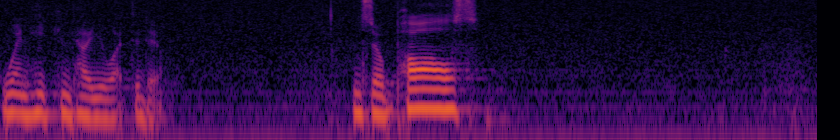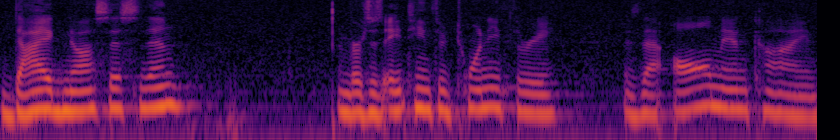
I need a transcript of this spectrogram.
when he can tell you what to do. And so Paul's diagnosis then in verses 18 through 23 is that all mankind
